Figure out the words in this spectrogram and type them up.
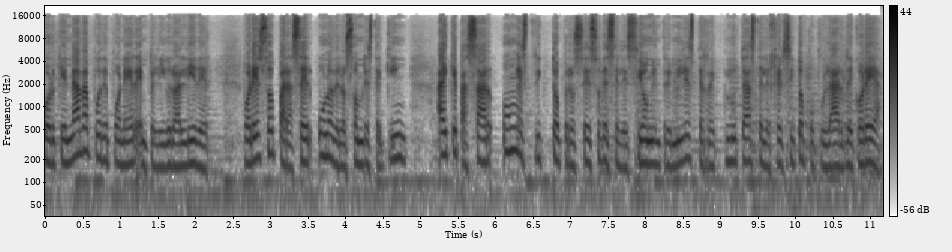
porque nada puede poner en peligro al líder. Por eso, para ser uno de los hombres de King, hay que pasar un estricto proceso de selección entre miles de reclutas del Ejército Popular de Corea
